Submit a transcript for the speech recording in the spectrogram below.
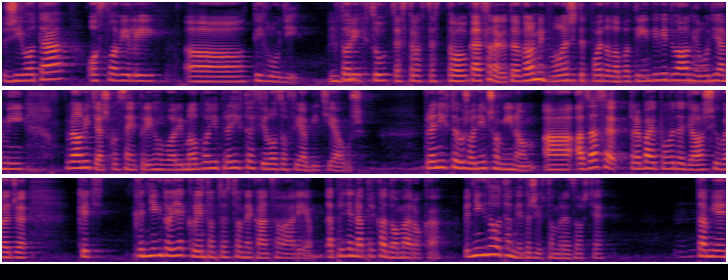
života oslovili uh, tých ľudí mm-hmm. ktorí chcú cestovať cestovou kanceláriou. To je veľmi dôležité povedať, lebo tí individuálni ľudia my veľmi ťažko sa im prihovoríme, lebo oni pre nich to je filozofia bytia už. Pre nich to je už o niečom inom. A, a zase treba aj povedať ďalšiu vec, že keď, keď niekto je klientom cestovnej kancelárie a príde napríklad do Maroka, veď nikto ho tam nedrží v tom rezorte. Tam je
